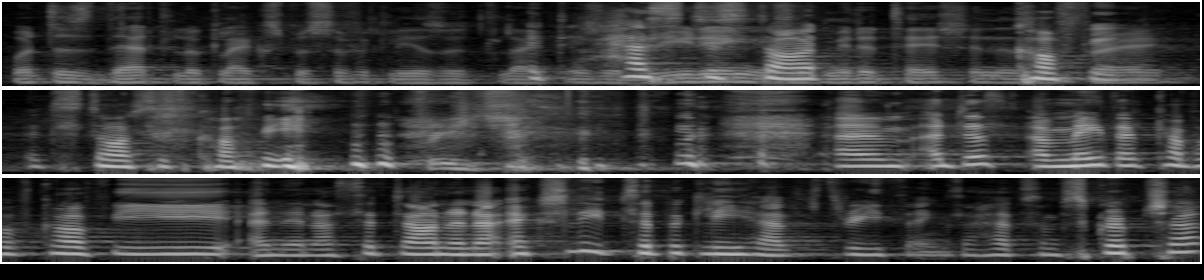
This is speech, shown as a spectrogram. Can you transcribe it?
what does that look like specifically? Is it like it is has it reading? To start is it meditation? Is coffee. It, it starts with coffee. Preach. um, I just I make that cup of coffee and then I sit down and I actually typically have three things. I have some scripture.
